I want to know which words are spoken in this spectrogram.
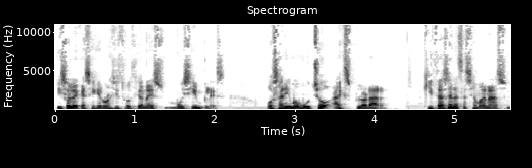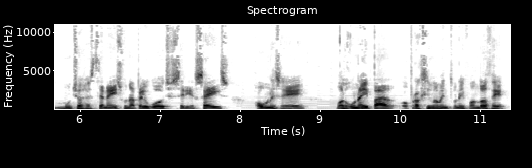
y solo hay que seguir unas instrucciones muy simples. Os animo mucho a explorar. Quizás en estas semanas muchos tenéis un Apple Watch Series 6 o un SE o algún iPad o próximamente un iPhone 12.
